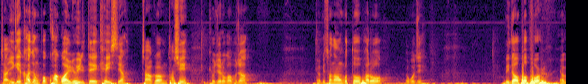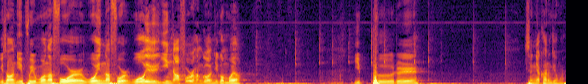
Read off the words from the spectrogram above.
자, 이게 가정법 과거 완료일 때의 케이스야. 자, 그럼 다시 교재로 가보자. 여기서 나온 것도 바로 요거지. without before 여기선 if we were not for were not for were not for 한 건 이건 뭐야 if를 생략하는 경우야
